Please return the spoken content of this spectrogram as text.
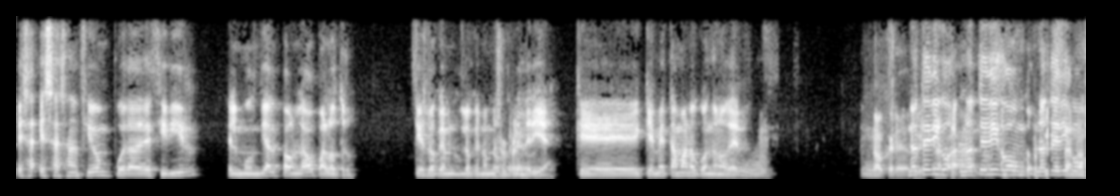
esa, sanción pueda decidir el mundial para un lado o para el otro, que es lo que, lo que no me sorprendería, que, que, meta mano cuando no debe. Mm. No creo. No te digo, no te digo, no te digo un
